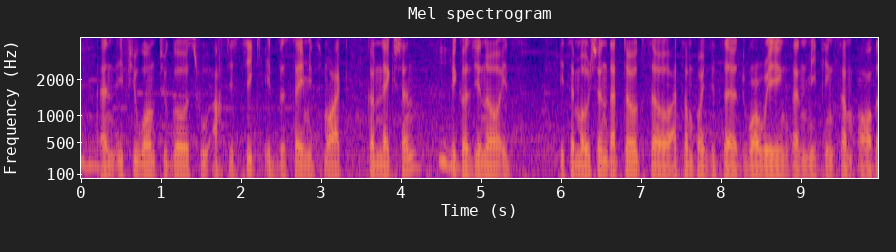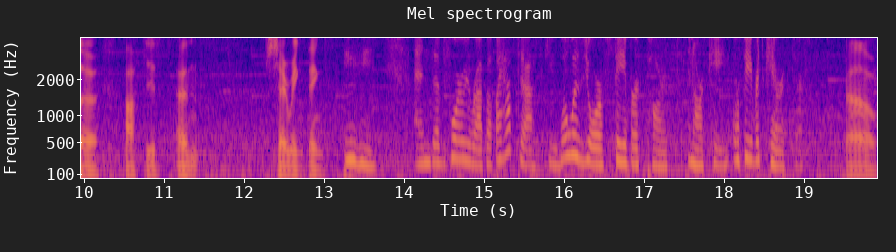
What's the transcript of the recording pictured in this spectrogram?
Mm-hmm. And if you want to go through artistic, it's the same. It's more like connection because, you know, it's it's emotion that talks. So at some point it's uh, drawings and meeting some other artists and sharing things. And uh, before we wrap up, I have to ask you, what was your favorite part in Arcane or favorite character? Oh.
